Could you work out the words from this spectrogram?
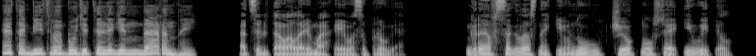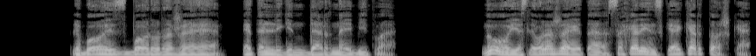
«Эта битва будет легендарной», — отсультовала Ремаха его супруга. Граф согласно кивнул, чокнулся и выпил. «Любой сбор урожая — это легендарная битва. Ну, если урожай — это сахалинская картошка».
